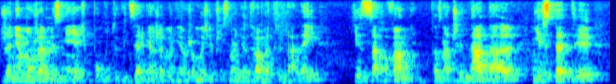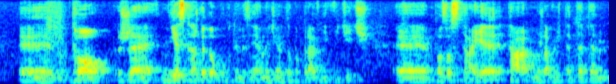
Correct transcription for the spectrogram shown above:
że nie możemy zmieniać punktu widzenia, że nie możemy się przesunąć o dwa metry dalej, jest zachowany. To znaczy nadal niestety e, to, że nie z każdego punktu widzenia będziemy to poprawnie widzieć, pozostaje ta, można powiedzieć, ten, ten, ten,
